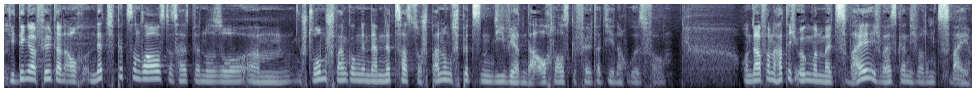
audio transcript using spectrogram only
Die Dinger filtern auch Netzspitzen raus. Das heißt, wenn du so ähm, Stromschwankungen in deinem Netz hast, so Spannungsspitzen, die werden da auch rausgefiltert, je nach USV. Und davon hatte ich irgendwann mal zwei. Ich weiß gar nicht, warum zwei.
